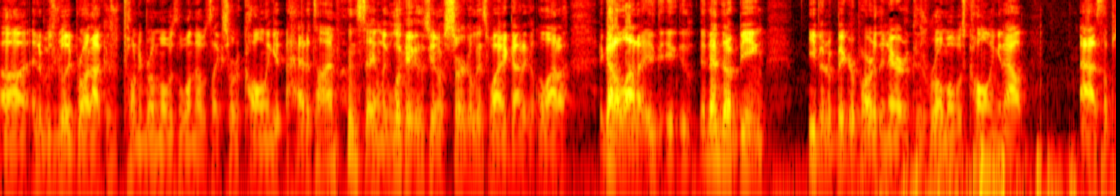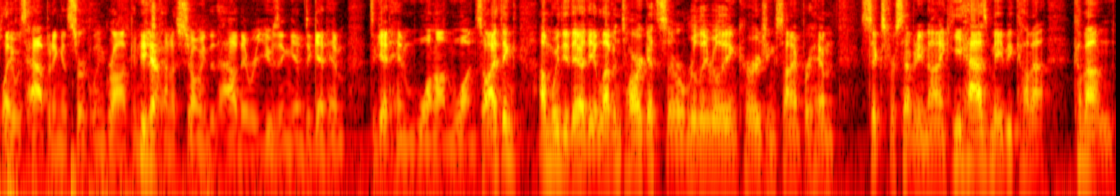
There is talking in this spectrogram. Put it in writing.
uh, and it was really brought out because Tony Romo was the one that was like sort of calling it ahead of time and saying like, look at this, you know, circle. That's why it got a lot of it got a lot of it, it, it ended up being even a bigger part of the narrative because Romo was calling it out as the play was happening and circling Gronk and Yeah. just kind of showing that how they were using him to get him to get him one on one. So I think I'm with you there. The 11 targets are a really really encouraging sign for him. Six for 79. He has maybe come out come out and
